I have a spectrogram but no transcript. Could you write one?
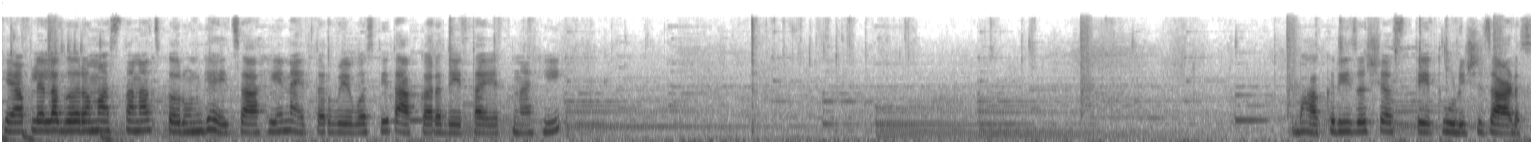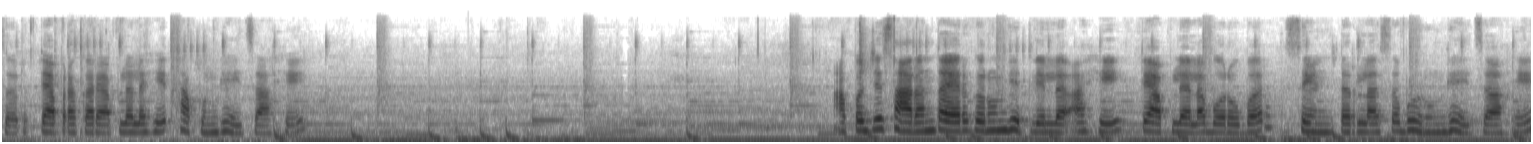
हे आपल्याला गरम असतानाच करून घ्यायचं आहे नाहीतर व्यवस्थित आकार देता येत नाही. भाकरी जशी असते थोडीशी जाडसर त्या प्रकारे आपल्याला हे थापून घ्यायचं आहे. आपण जे सारण तयार करून घेतलेलं आहे ते आपल्याला बरोबर सेंटरला असं भरून घ्यायचं आहे.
